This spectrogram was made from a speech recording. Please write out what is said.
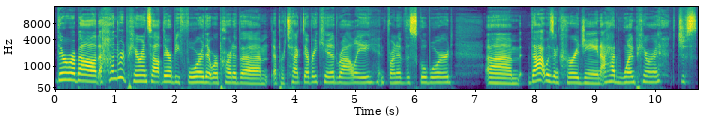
there were about 100 parents out there before that were part of a, a Protect Every Kid rally in front of the school board. Um, that was encouraging. I had one parent just,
